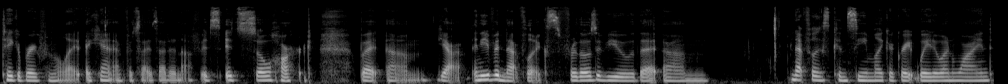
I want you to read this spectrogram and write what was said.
take a break from the light. I can't emphasize that enough. It's it's so hard. But um, yeah. And even netflix. For those of you that um, netflix can seem like a great way to unwind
